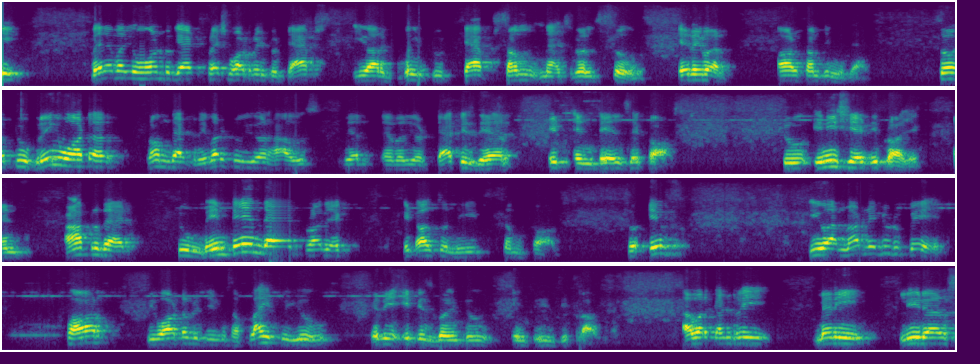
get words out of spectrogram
whenever you want to get fresh water into taps you are going to tap some natural source a river or something like that so to bring water from that river to your house, wherever your tap is there, it entails a cost to initiate the project. And after that, to maintain that project, it also needs some cost. So if you are not ready to pay for the water which is supplied to you, it is going to increase the problem. Our country, many leaders,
